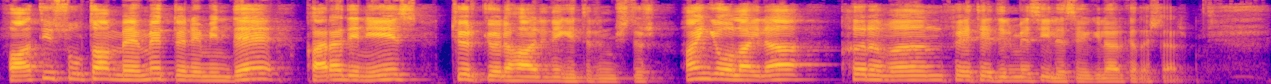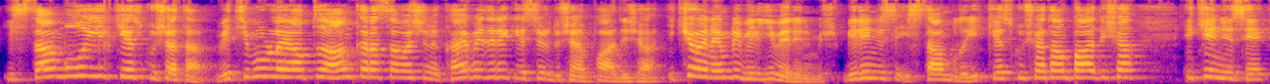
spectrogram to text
Fatih Sultan Mehmet döneminde Karadeniz Türk Gölü haline getirilmiştir. Hangi olayla? Kırım'ın fethedilmesiyle sevgili arkadaşlar. İstanbul'u ilk kez kuşatan ve Timur'la yaptığı Ankara Savaşı'nı kaybederek esir düşen padişah. İki önemli bilgi verilmiş. Birincisi İstanbul'u ilk kez kuşatan padişah. İkincisi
